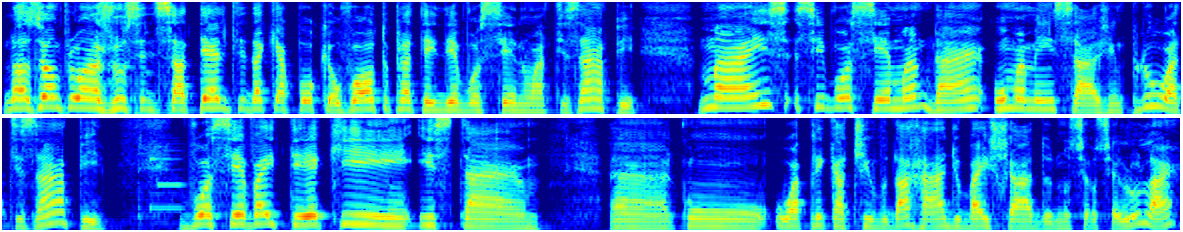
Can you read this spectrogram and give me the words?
Nós vamos para um ajuste de satélite. Daqui a pouco eu volto para atender você no WhatsApp. Mas se você mandar uma mensagem para o WhatsApp, você vai ter que estar ah, com o aplicativo da rádio baixado no seu celular.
